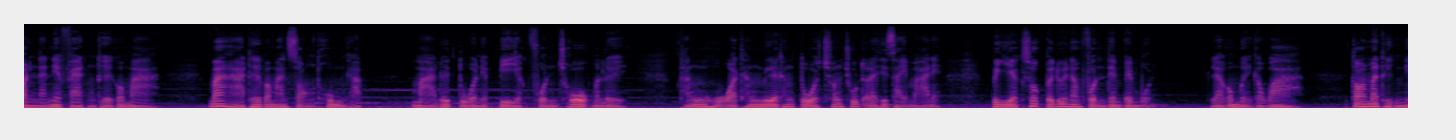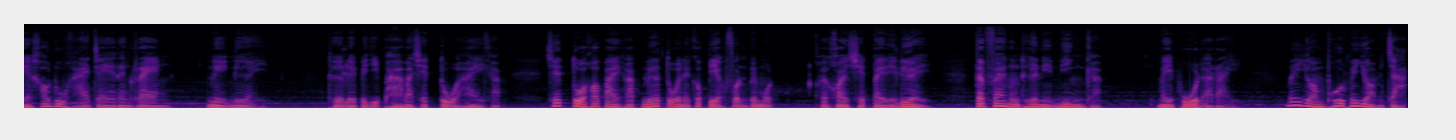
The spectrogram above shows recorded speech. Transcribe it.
วันนั้นเนี่ยแฟนของเธอก็มา มาหาเธอประมาณสองทุ่มครับ มาด้วยตัวเนี่ยเปียกฝนโชกมาเลย ทั้งหัวทั้งเนื้อทั้งตัวช่องชุดอะไรที่ใส่มาเนี่ยเปียกโชกไปด้วยน้ำฝนเต็มไปหมดแล้วก็เหมือนกับว่า ตอนมาถึงเนี่ยเขาดูหายใจแรงๆเหนื่อยๆเธอเลยไปหยิบผ้ามาเช็ดตัวให้ครับ เช็ดตัวเข้าไปครับ เนื้อตัวเนี่ยก็เปียกฝนไปหมด ค่อยๆ เช็ดไปเรื่อยๆ แต่แฟนของเธอเนี่ยนิ่งครับ ไม่พูดอะไร ไม่ยอมพูดไม่ยอมจา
